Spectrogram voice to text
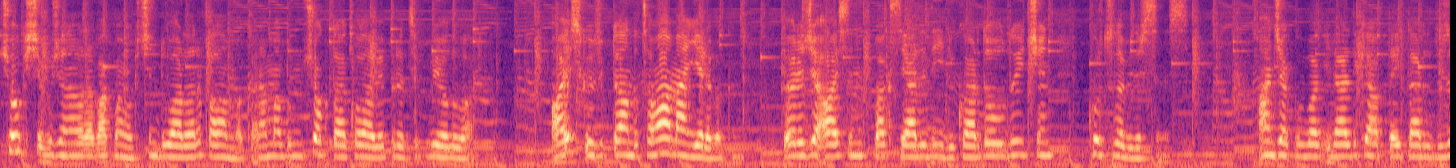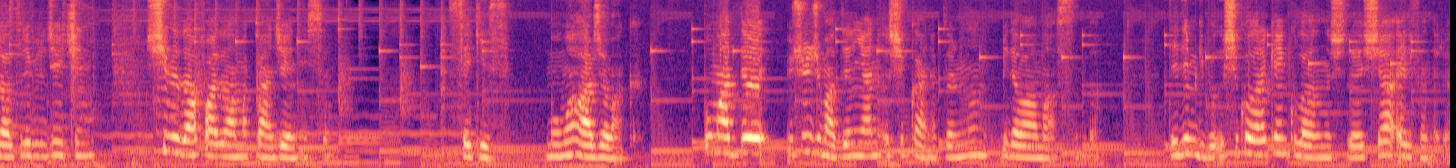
Çok kişi bu canavara bakmamak için duvarlara falan bakar ama bunun çok daha kolay ve pratik bir yolu var. Ice gözüktüğü anda tamamen yere bakın. Böylece Ice'ın hitbox yerde değil yukarıda olduğu için kurtulabilirsiniz. Ancak bu bug ilerideki update'lerde düzeltilebileceği için şimdiden faydalanmak bence en iyisi. 8. Mumu harcamak. Bu madde 3. maddenin yani ışık kaynaklarının bir devamı aslında. Dediğim gibi ışık olarak en kullanışlı eşya el feneri.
